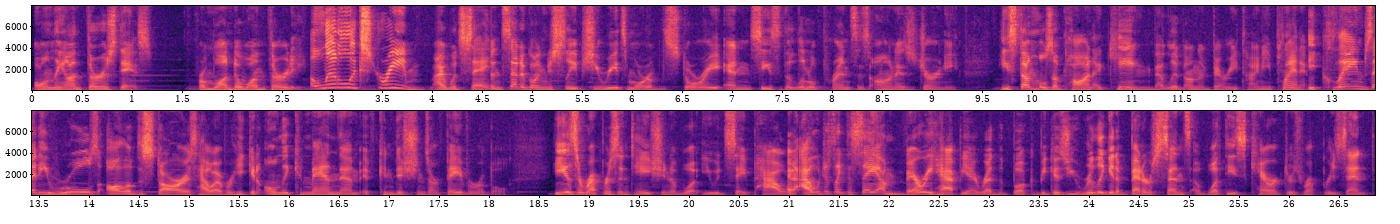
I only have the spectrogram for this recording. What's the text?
only on Thursdays from 1 to 1.30. A little extreme, I would say. Instead of going to sleep, she reads more of the story and sees that the little prince is on his journey. He stumbles upon a king that lived on a very tiny planet. He claims that he rules all of the stars, however, he can only command them if conditions are favorable. He is a representation of what you would say power. And I would just like to say I'm very happy I read the book because you really get a better sense of what these characters represent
